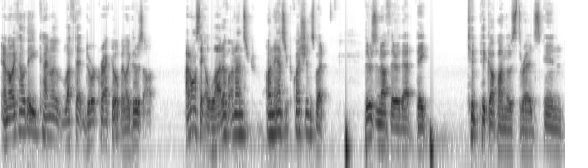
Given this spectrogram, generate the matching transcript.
and I like how they kind of left that door cracked open. Like, there's, I don't want to say a lot of unanswered, unanswered questions, but there's enough there that they can pick up on those threads in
